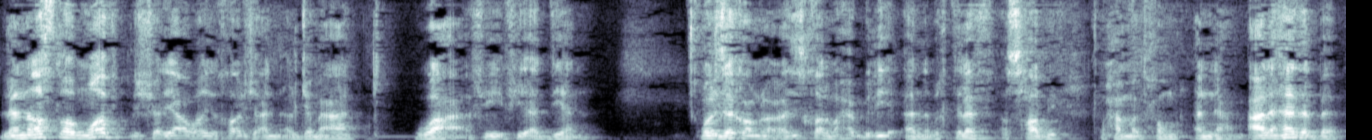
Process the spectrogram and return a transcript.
لأن أصله موافق للشريعة وغير خارج عن الجماعات وفي في الديانة. ولذلك عمر العزيز قال محب لي أن باختلاف أصحابي محمد حمر النعم. على هذا الباب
